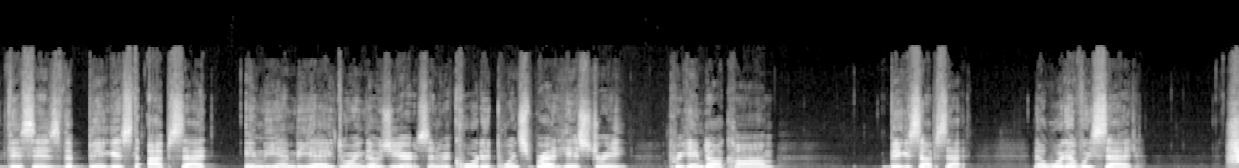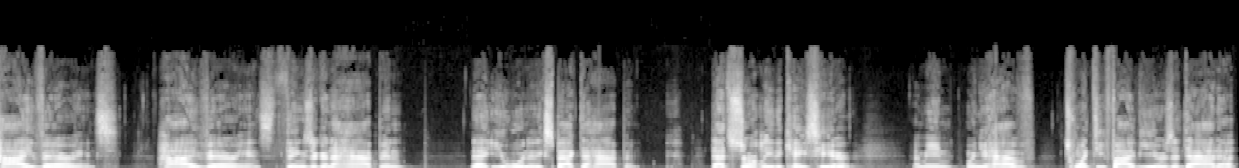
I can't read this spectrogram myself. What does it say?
This is the biggest upset in the NBA during those years. In recorded point spread history, pregame.com, biggest upset. Now, what have we said? High variance, high variance. Things are going to happen that you wouldn't expect to happen. That's certainly the case here. I mean, when you have 25 years of data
